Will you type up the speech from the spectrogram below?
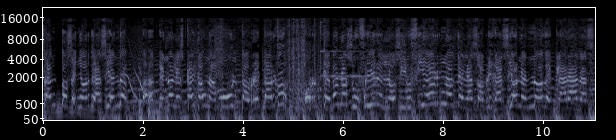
Santo señor de Hacienda para que no les caiga una multa o recargo, porque van a sufrir en los infiernos de las obligaciones no declaradas.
